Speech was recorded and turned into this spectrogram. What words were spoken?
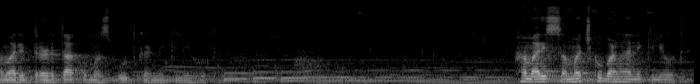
हमारी दृढ़ता को मज़बूत करने के लिए होता है। हमारी समझ को बढ़ाने के लिए होता है।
